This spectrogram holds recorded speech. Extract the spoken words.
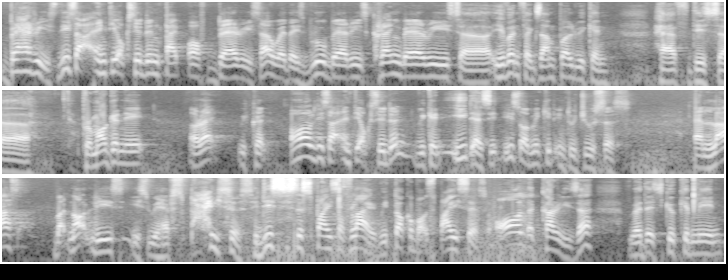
berries. These are antioxidant type of berries, huh? whether it's blueberries, cranberries, uh, even, for example, we can have this uh, pomegranate. All right. We can all these are antioxidant. We can eat as it is or make it into juices. And last but not least is we have spices. This is the spice of life. We talk about spices, all the curries, huh? whether it's curcumin,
